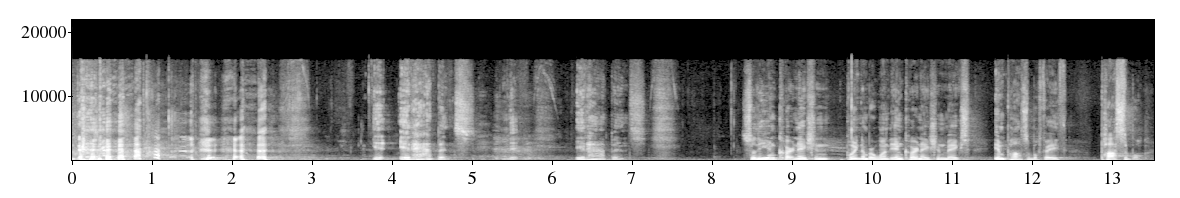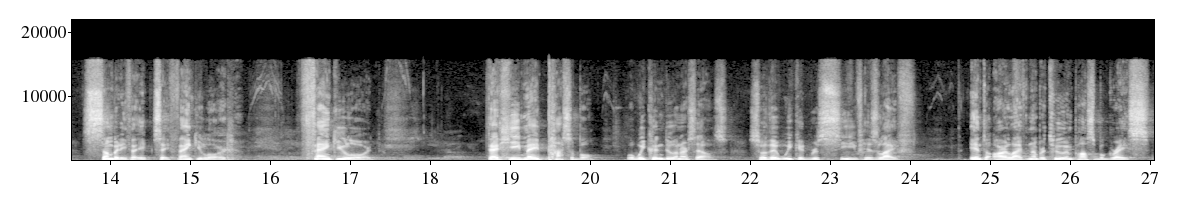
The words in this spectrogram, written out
it, it happens. It, it happens. So the incarnation, point number one, the incarnation makes impossible faith possible. Somebody say, Thank you, Lord. Thank you, Lord. That He made possible what we couldn't do in ourselves so that we could receive His life into our life. Number two, impossible grace.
